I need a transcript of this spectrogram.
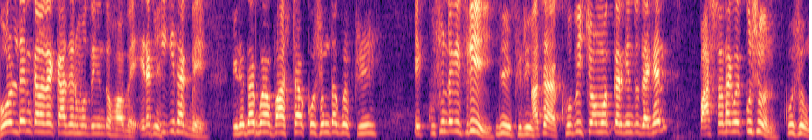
গোল্ডেন কালারের কাজের মধ্যে কিন্তু হবে। এটা কি কি থাকবে? এটা থাকবে পাঁচটা কুসুম থাকবে ফ্রি এই কুশনটা কি ফ্রি জি ফ্রি আচ্ছা খুবই চমৎকার কিন্তু দেখেন পাঁচটা থাকবে কুশন কুসুম।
